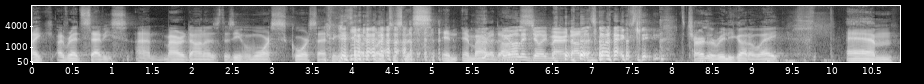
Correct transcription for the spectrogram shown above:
like I read Sevi's and Maradona's. There's even more score setting and self righteousness in in Maradona's. We all enjoyed Maradona's one actually. the Turtle really got away. Um,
